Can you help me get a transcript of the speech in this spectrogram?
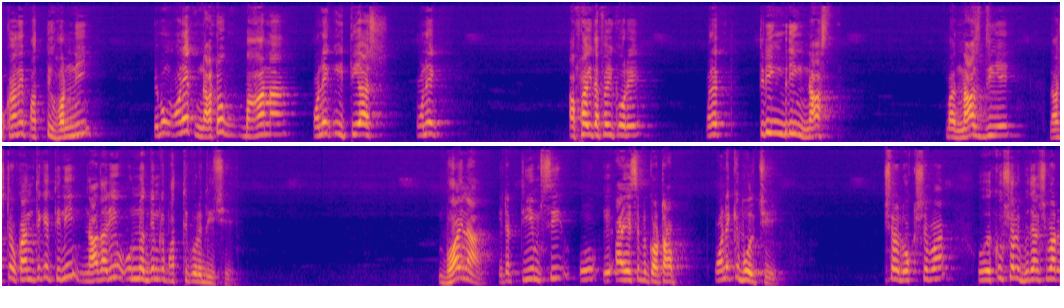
ওখানে প্রার্থী হননি এবং অনেক নাটক বাহানা, অনেক ইতিহাস, অনেক আফাই দাফাই করে, অনেক ত্রিং বিরিং নাচ বা নাচ দিয়ে লাস্টে ওখান থেকে তিনি না দাঁড়িয়ে অন্য একজনকে প্রার্থী করে দিয়েছে। ভয় না, এটা টিএমসি ও আইএসএফের গট আপ অনেকে বলছে লোকসভা ও একুশ সালে বিধানসভার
